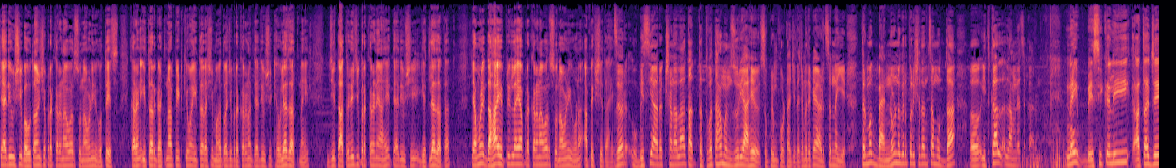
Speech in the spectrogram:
त्या दिवशी बहुतांश प्रकरणावर सुनावणी होतेच कारण इतर घटनापीठ किंवा इतर अशी महत्त्वाची प्रकरणं त्या दिवशी ठेवल्या जात नाहीत. जी तातडीची प्रकरणे आहेत त्या दिवशी घेतल्या जातात. त्यामुळे दहा एप्रिलला या प्रकरणावर सुनावणी होणं अपेक्षित आहे. जर ओबीसी आरक्षणाला तत्वत मंजुरी आहे सुप्रीम कोर्टाची त्याच्यामध्ये काही अडचण नाही आहे तर मग ब्याण्णव नगर परिषदांचा मुद्दा इतका लांबण्याचं कारण नाही बेसिकली आता जे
